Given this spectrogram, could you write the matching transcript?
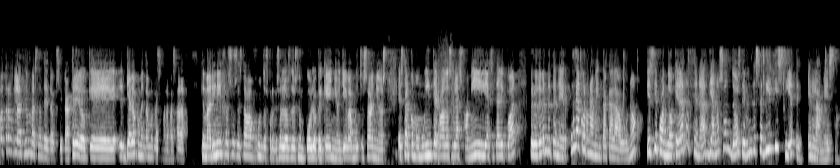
otra relación bastante tóxica. Creo que, ya lo comentamos la semana pasada, que Marina y Jesús estaban juntos porque son los dos de un pueblo pequeño, llevan muchos años, están como muy integrados en las familias y tal y cual, pero deben de tener una cornamenta cada uno, que es que cuando quedan a cenar ya no son dos, deben de ser 17 en la mesa.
